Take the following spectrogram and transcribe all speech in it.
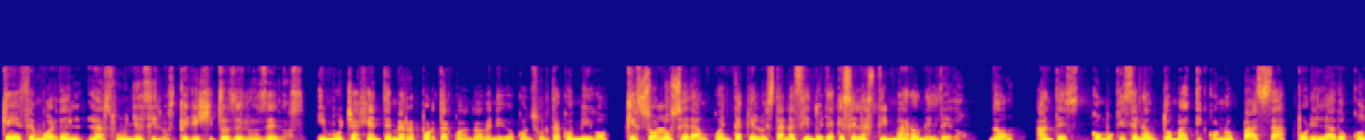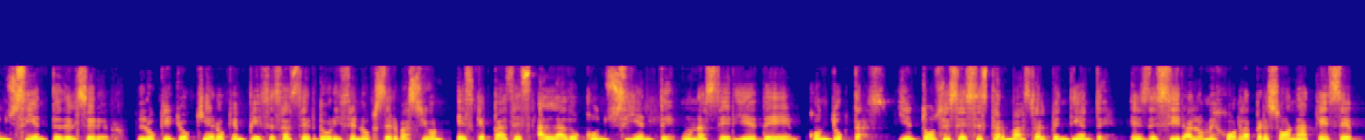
que se muerden las uñas y los pellejitos de los dedos. Y mucha gente me reporta cuando ha venido a consulta conmigo que solo se dan cuenta que lo están haciendo ya que se lastimaron el dedo, ¿no? Antes como que es en automático, no pasa por el lado consciente del cerebro. Lo que yo quiero que empieces a hacer, Doris, en observación, es que pases al lado consciente una serie de conductas. Y entonces es estar más al pendiente. Es decir, a lo mejor la persona que se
